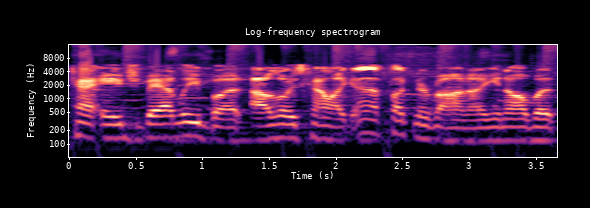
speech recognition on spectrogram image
kind of aged badly, but I was always kind of like, eh, fuck Nirvana, you know. But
